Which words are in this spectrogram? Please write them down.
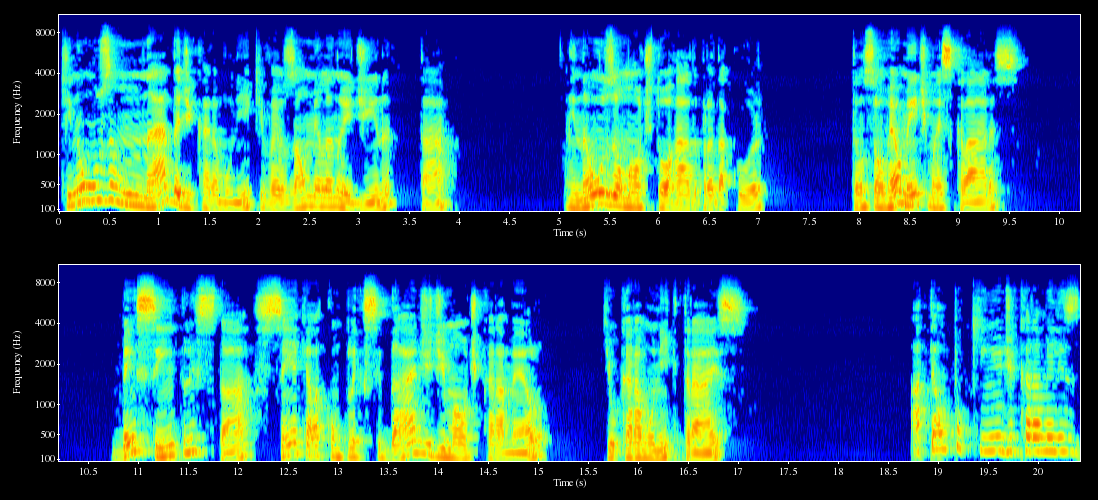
que não usam nada de caramunique, vai usar um melanoidina, tá? E não usam malte torrado para dar cor. Então são realmente mais claras, bem simples, tá? Sem aquela complexidade de malte caramelo que o Caramunique traz. Até um pouquinho de carameliz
